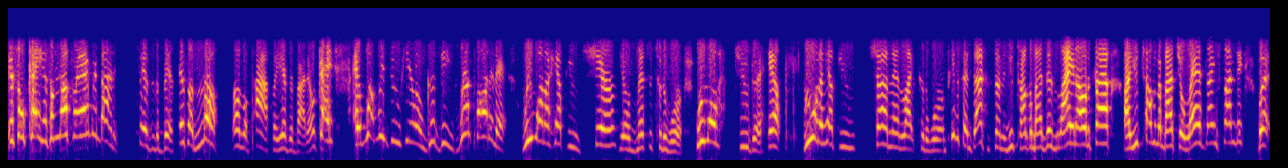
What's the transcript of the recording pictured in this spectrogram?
It's okay. It's enough for everybody says it the best. It's enough of a pie for everybody, okay? And what we do here on Good Deeds, we're part of that. We want to help you share your message to the world. We want you to help. We want to help you shine that light to the world. People say, Dr. Sunday, you talk about this light all the time. Are you talking about your last name Sunday? But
